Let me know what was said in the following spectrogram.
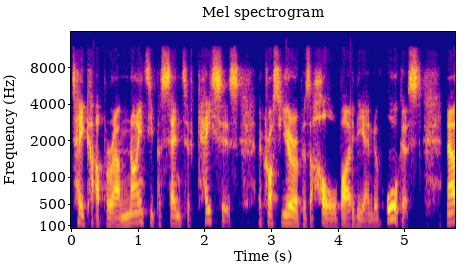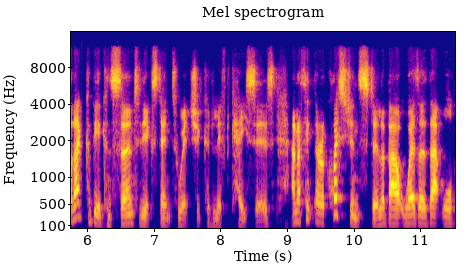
take up around 90% of cases across Europe as a whole by the end of August. Now, that could be a concern to the extent to which it could lift cases. And I think there are questions still about whether that will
